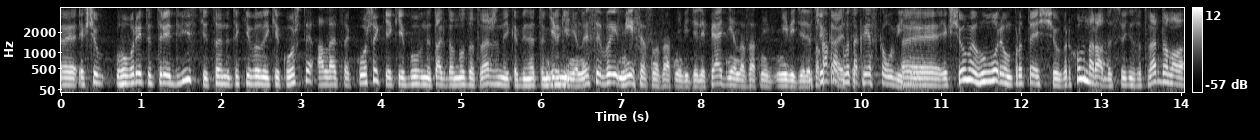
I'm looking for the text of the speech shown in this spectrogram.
Е, Якщо говорити 3200, це не такі великі кошти, але це кошик, який був не так давно затверджений Кабінетом Евгений, міністрів. ну якщо ви місяць назад не бачили, 5 днів назад не, бачили, то як от ви так різко увидели? Е, Якщо ми говоримо про те, що Верховна Рада сьогодні затвердила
